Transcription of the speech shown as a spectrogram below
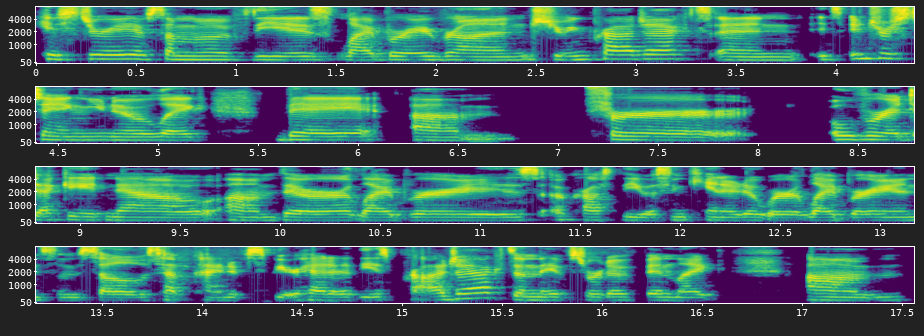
history of some of these library run streaming projects. And it's interesting, you know, like they, um, for over a decade now, um, there are libraries across the US and Canada where librarians themselves have kind of spearheaded these projects and they've sort of been like um,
